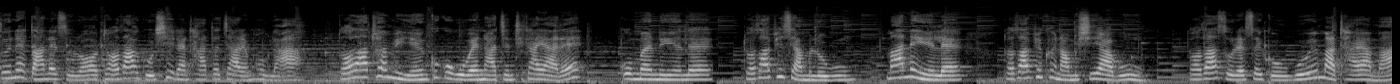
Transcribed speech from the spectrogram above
သွေးနဲ့သားနဲ့ဆိုတော့ဒေါသကိုရှေ့တန်းထားတတ်ကြတယ်မဟုတ်လားဒေါသထွက်မိရင်ကိုကိုကိုပဲနာကျင်ထိခိုက်ရတယ်ကိုမန်နေရင်လည်းဒေါသဖြစ်စရာမလိုဘူးမားနေရင်လည်းဒေါသဖြစ်ခွင့်တော့မရှိရဘူးဒေါသဆိုတဲ့စိတ်ကိုဝေးဝေးမှထားရမှာ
